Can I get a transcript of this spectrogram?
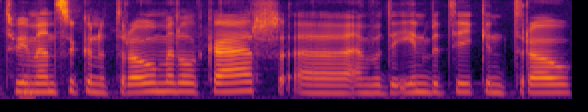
twee Ja. mensen kunnen trouwen met elkaar. eh, en voor de een betekent trouw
